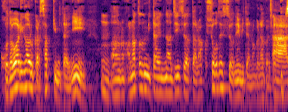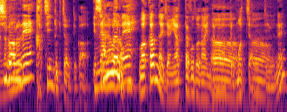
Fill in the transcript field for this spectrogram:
こだわりがあるから、さっきみたいに、うん。あの、あなたみたいな人生だったら楽勝ですよね、みたいなのがなんか、一番カチンときちゃうっていうか、えそなんるなのほどね。わかんないじゃん、やったことないんだからって思っちゃうっていうね。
